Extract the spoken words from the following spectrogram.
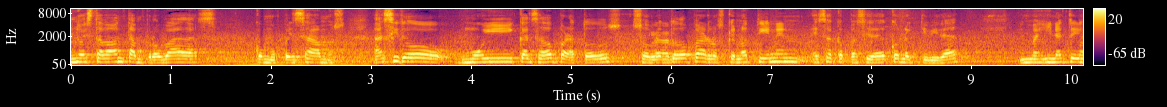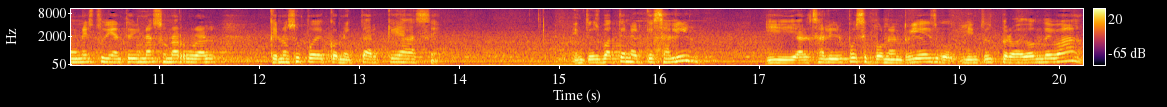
no estaban tan probadas como pensábamos. Ha sido muy cansado para todos, sobre Claro. todo para los que no tienen esa capacidad de conectividad. Imagínate un estudiante de una zona rural que no se puede conectar, ¿qué hace? Entonces va a tener que salir y al salir pues se pone en riesgo. Y entonces pero a dónde va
